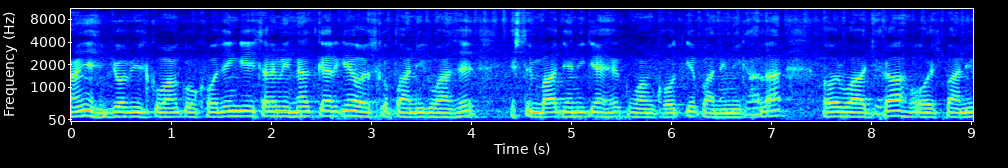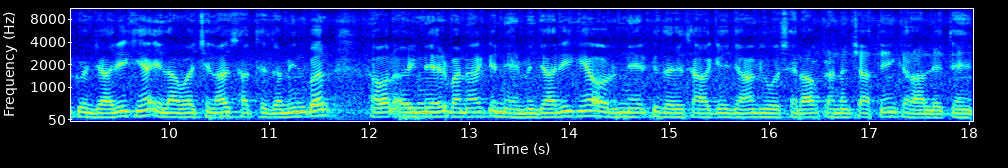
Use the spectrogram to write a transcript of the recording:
ہاں جی جو بھی اس کنواں کو کھودیں گے اس طرح محنت کر کے اور اس کو پانی کو وہاں سے استعمال یعنی کیا ہے کنواں کھود کے پانی نکالا اور وہ اجرا وہ اس پانی کو جاری کیا، علاوہ چھلا سطح زمین پر اور ایک نہر بنا کے نہر میں جاری کیا اور نہر کے ذریعے سے آگے جہاں بھی وہ سیراب کرنا چاہتے ہیں کرا لیتے ہیں۔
